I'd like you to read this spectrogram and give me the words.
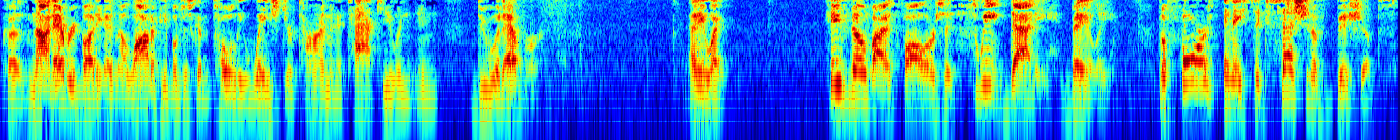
Because not everybody, and a lot of people just going to totally waste your time and attack you and, and do whatever. Anyway, He's known by his followers as Sweet Daddy Bailey, the fourth in a succession of bishops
